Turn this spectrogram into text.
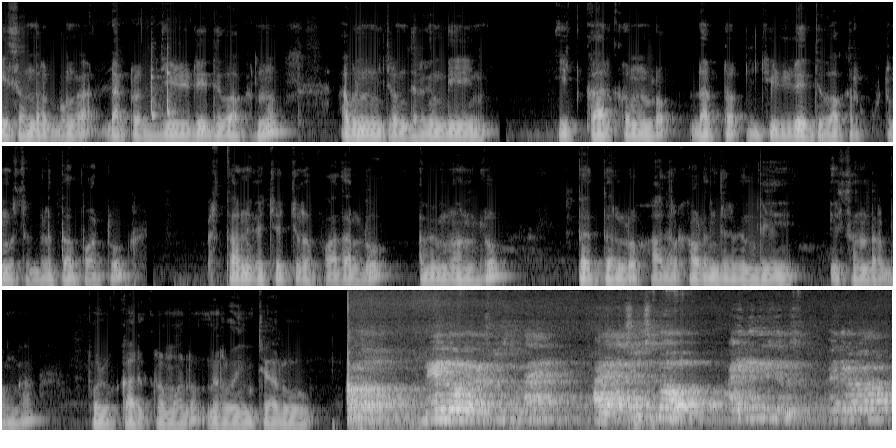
ఈ సందర్భంగా డాక్టర్ జిడిడి దివాకర్ను అభినందించడం జరిగింది. ఈ కార్యక్రమంలో డాక్టర్ జిడిడి దివాకర్ కుటుంబ సభ్యులతో పాటు స్థానిక చర్చిల ఫాదర్లు అభిమానులు తదితరులు హాజరు కావడం జరిగింది. ఈ సందర్భంగా పలు కార్యక్రమాలు నిర్వహించారు. మేలో ఎలక్షన్స్ ఉన్నాయి. ఆ ఎలక్షన్స్లో ఐదు రీజన్స్ హైదరాబాద్.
